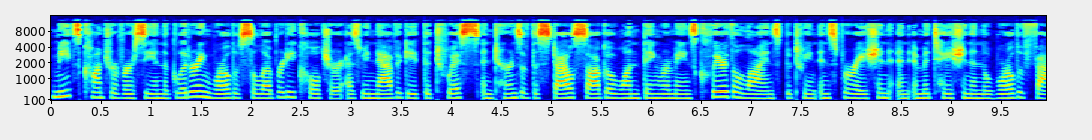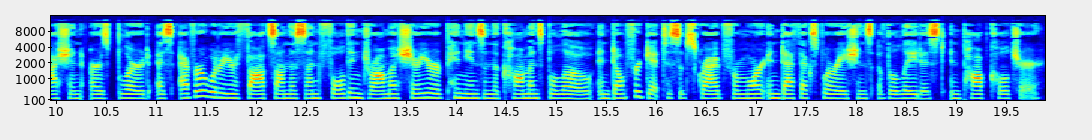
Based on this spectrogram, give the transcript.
meets controversy in the glittering world of celebrity culture as we navigate the twists and turns of the style saga. One thing remains clear the lines between inspiration and imitation in the world of fashion are as blurred as ever. What are your thoughts on this unfolding drama? Share your opinions in the comments below and don't forget to subscribe for more in-depth explorations of the latest in pop culture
